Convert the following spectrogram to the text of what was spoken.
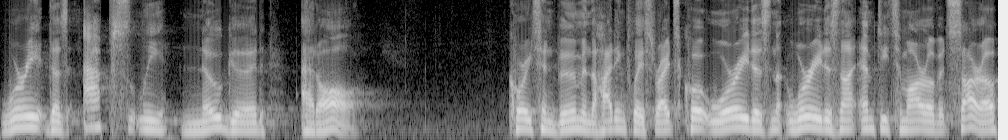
Worry does absolutely no good at all. Corrie ten Boom in The Hiding Place writes, quote, worry does, not, worry does not empty tomorrow of its sorrow.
